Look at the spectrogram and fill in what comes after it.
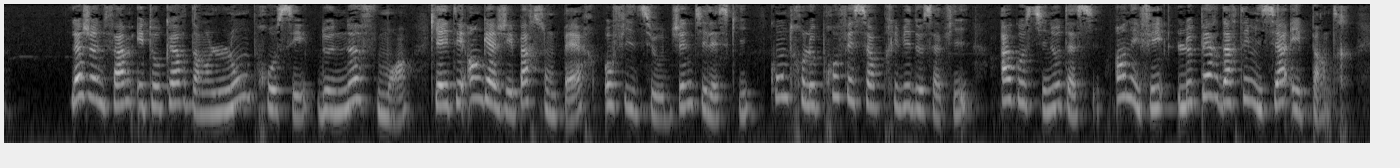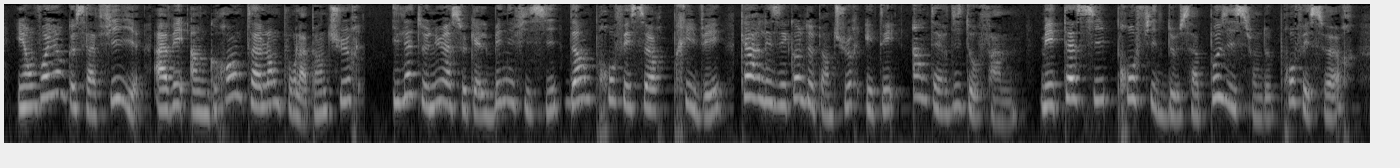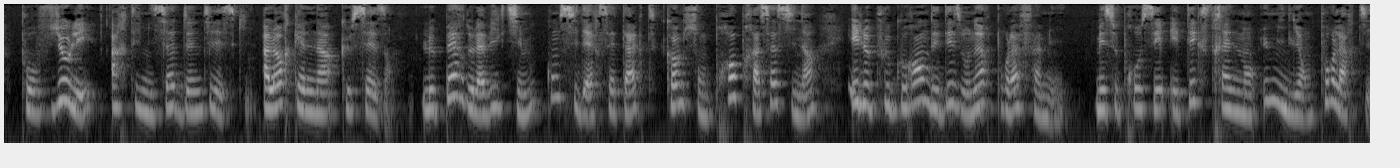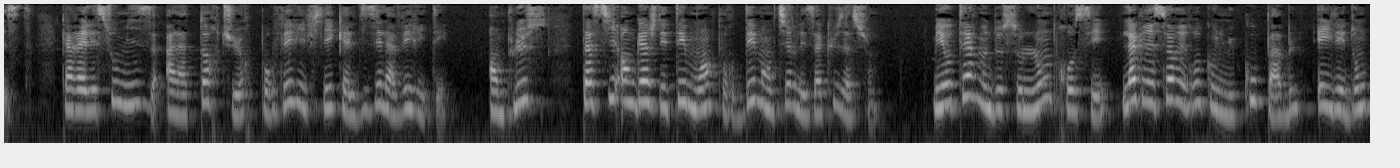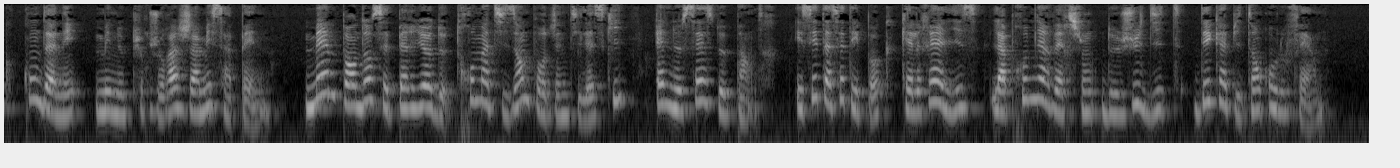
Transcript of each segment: La jeune femme est au cœur d'un long procès de neuf mois qui a été engagé par son père, Offizio Gentileschi, contre le professeur privé de sa fille, Agostino Tassi. En effet, le père d'Artemisia est peintre, et en voyant que sa fille avait un grand talent pour la peinture, il a tenu à ce qu'elle bénéficie d'un professeur privé car les écoles de peinture étaient interdites aux femmes. Mais Tassi profite de sa position de professeur pour violer Artemisia Gentileschi alors qu'elle n'a que 16 ans. Le père de la victime considère cet acte comme son propre assassinat et le plus grand des déshonneurs pour la famille. Mais ce procès est extrêmement humiliant pour l'artiste, car elle est soumise à la torture pour vérifier qu'elle disait la vérité. En plus, Tassi engage des témoins pour démentir les accusations. Mais au terme de ce long procès, l'agresseur est reconnu coupable et il est donc condamné mais ne purgera jamais sa peine. Même pendant cette période traumatisante pour Gentileschi, elle ne cesse de peindre. Et c'est à cette époque qu'elle réalise la première version de Judith décapitant Holoferne.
